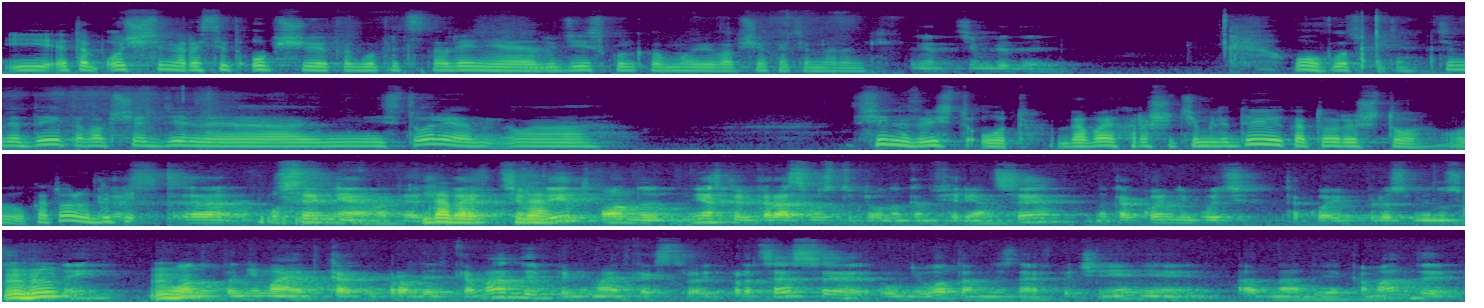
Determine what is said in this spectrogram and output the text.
И это очень сильно растет общее как бы представление людей, сколько мы вообще хотим на рынке. Нет, тем лидей. О, господи, тем лиды это вообще отдельная э, история. А, сильно зависит от. Давай хорошо, тем лиды, которые что? У которых... Доп... Э, усредняем опять Давай, да? Тем да. лид, он несколько раз выступил на конференции, на какой-нибудь такой плюс-минус крупный. Угу. Он понимает, как управлять командой, понимает, как строить процессы. У него там, не знаю, в подчинении одна-две команды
